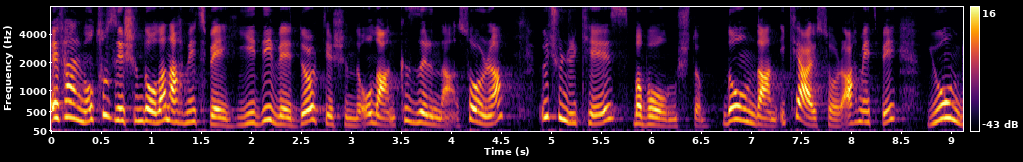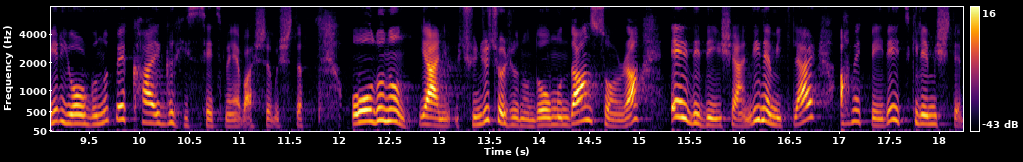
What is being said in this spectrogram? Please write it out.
Efendim 30 yaşında olan Ahmet Bey 7 ve 4 yaşında olan kızlarından sonra üçüncü kez baba olmuştu. Doğumdan 2 ay sonra Ahmet Bey yoğun bir yorgunluk ve kaygı hissetmeye başlamıştı. Oğlunun yani üçüncü çocuğunun doğumundan sonra evde değişen dinamikler Ahmet Bey'i de etkilemişti.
